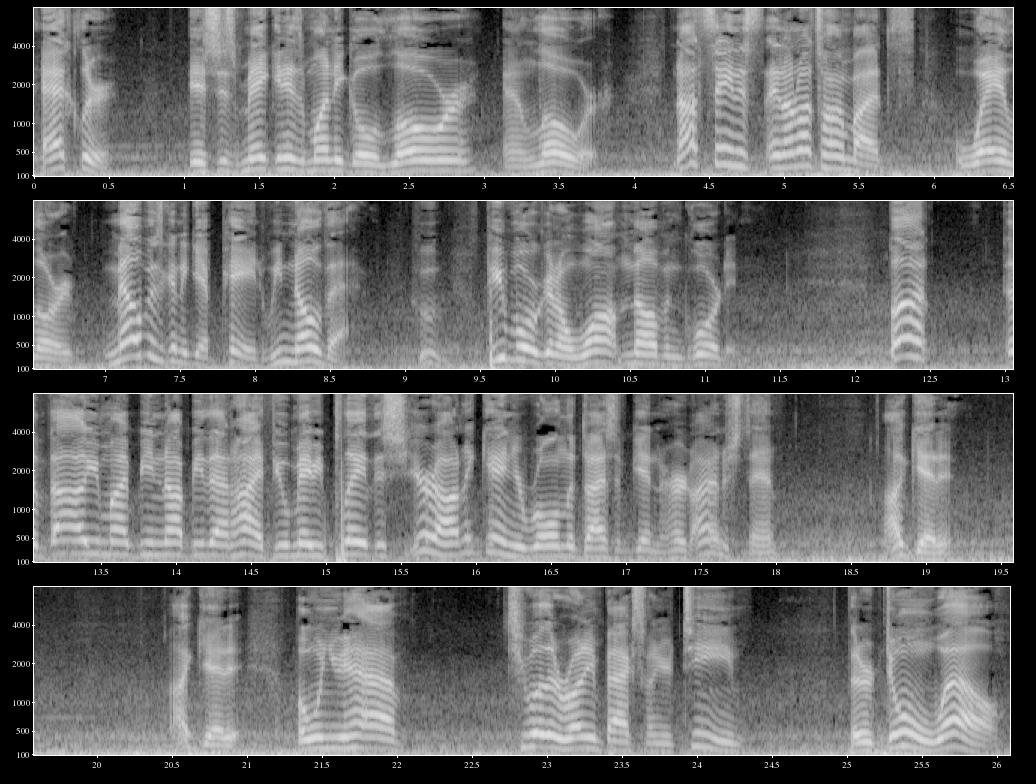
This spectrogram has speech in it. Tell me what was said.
Ekeler is just making his money go lower and lower. Not saying this, and I'm not talking about it's way lower. Melvin's going to get paid. We know that. Who people are going to want Melvin Gordon, but the value might be not be that high. If you maybe play this year out, and again, you're rolling the dice of getting hurt. I understand. I get it. I get it. But when you have two other running backs on your team that are doing well,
